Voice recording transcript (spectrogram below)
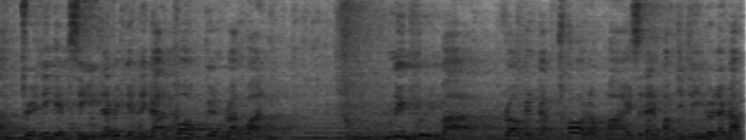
จาก Training MC ได้เป็นเกียรติในการมอบเงินรางวัล10,000 บาท พร้อมกันกับช่อดอกไม้แสดงความยินดีด้วยนะครับ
